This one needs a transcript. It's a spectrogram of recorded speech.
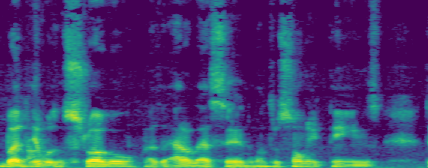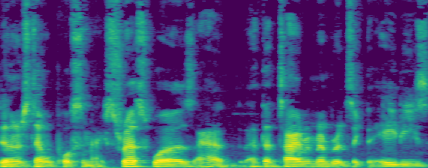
but it was a struggle as an adolescent. Went through so many things. Didn't understand what post traumatic stress was. I had at that time. Remember, it's like the 80s.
